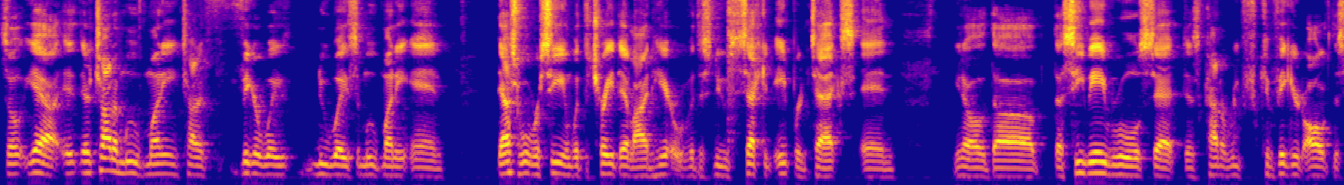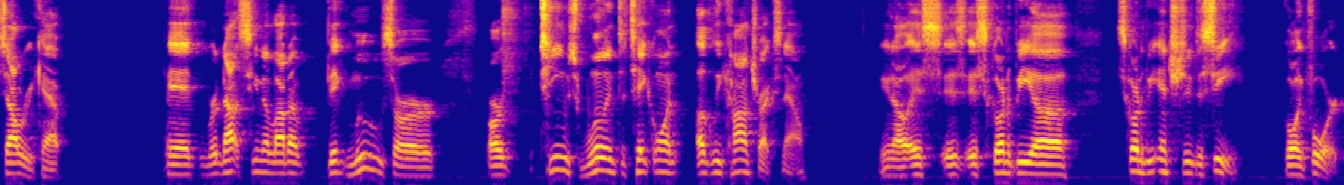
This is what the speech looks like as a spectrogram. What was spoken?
So yeah, it, they're trying to move money, trying to figure ways, new ways to move money, and that's what we're seeing with the trade deadline here with this new second apron tax and you know the the CBA rules that has kind of reconfigured all of the salary cap, and we're not seeing a lot of big moves or or teams willing to take on ugly contracts now. You know, it's it's, it's going to be uh it's going to be interesting to see going forward.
